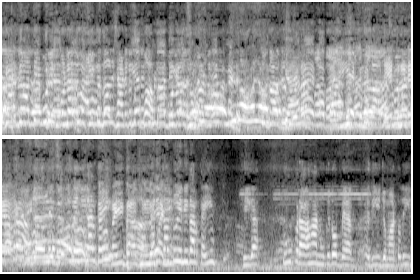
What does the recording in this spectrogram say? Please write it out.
ਯਾਰ ਗੱਲ ਤੇ ਪੂਰੀ ਸੁਣ ਲੈ ਤੂੰ ਇੱਕ ਗੱਲ ਛੱਡ ਕੇ ਤੂੰ ਗੱਲ ਸੁਣ ਤੂੰ ਗੱਲ ਤੇ ਯਾਰ ਪਾਪਾ ਜੀ ਇੱਕ ਮਿੰਟ ਇੱਕ ਮਿੰਟ। ਤੂੰ ਇੰਨੀ ਗੱਲ ਕਹੀ? ਬਈ ਗੱਲ ਸੁਣ ਲਓ ਭਾਈ ਤੂੰ ਇੰਨੀ ਗੱਲ ਕਹੀ? ਠੀਕ ਆ। ਤੂੰ ਭਰਾ ਸਾਨੂੰ ਕਿਤੋਂ ਬੈਗ ਦੀ ਜਮਾਟੋ ਦੀ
